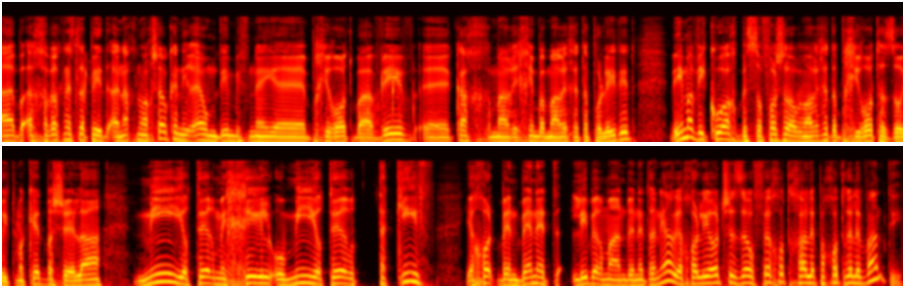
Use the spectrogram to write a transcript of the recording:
אה, חבר הכנסת לפיד, אנחנו עכשיו כנראה עומדים בפני אה, בחירות באביב, כך מעריכים במערכת הפוליטית, ואם הוויכוח בסופו של דבר במערכת הבחירות הזו יתמקד בשאלה מי יותר מכיל ומי יותר תקיף, יכול, בין בנט, ליברמן ונתניהו, יכול להיות שזה הופך אותך לפחות רלוונטי.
